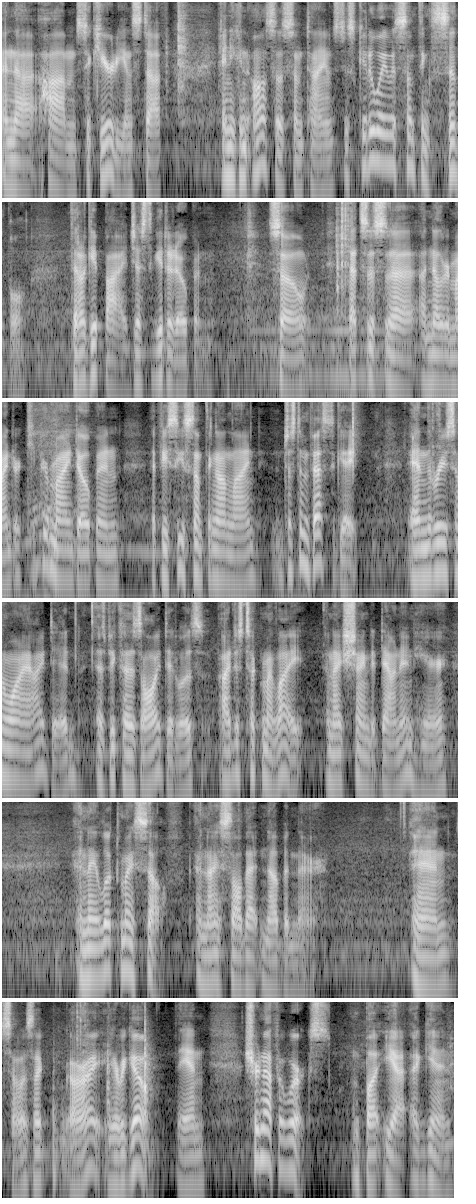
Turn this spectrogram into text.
and the um, security and stuff. And you can also sometimes just get away with something simple that'll get by just to get it open. So that's just uh, another reminder. Keep your mind open. If you see something online, just investigate. And the reason why I did is because all I did was I just took my light and I shined it down in here and I looked myself and I saw that nub in there. And so I was like, all right, here we go. And sure enough, it works. But yeah, again,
